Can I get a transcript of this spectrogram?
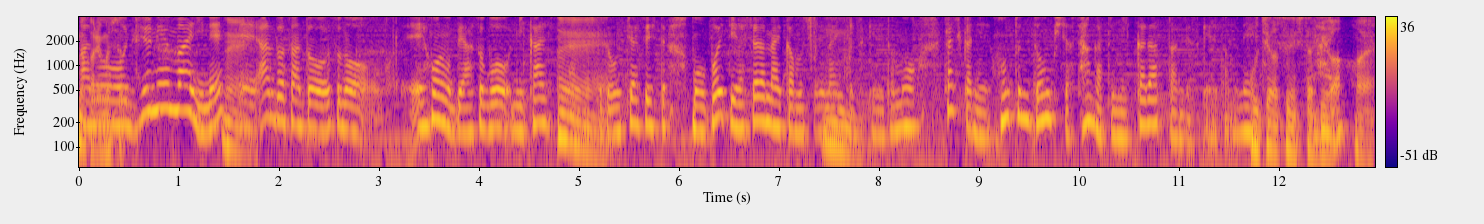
あの10年前にねね、え。ー、安藤さんとその絵本で遊ぼうに関してなんですけど、打ち合わせしてもう覚えていらっしゃらないかもしれないんですけれども、うん、確かに本当にドンピシャ3月3日だったんですけれどもね。打ち合わせした日は、はい、はい、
